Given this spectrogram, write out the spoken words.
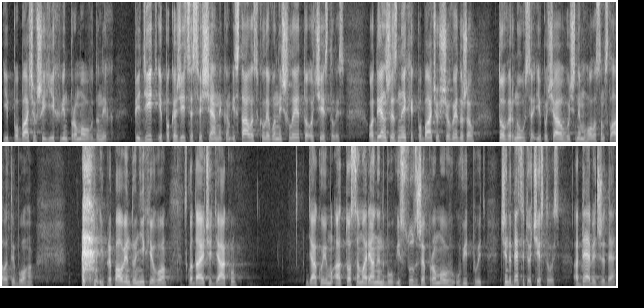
І, побачивши їх, він промовив до них: Підіть і покажіться священникам. І сталося, коли вони йшли, то очистились. Один же з них, як побачив, що видужав, то вернувся і почав гучним голосом славити Бога. І припав він до ніг його, складаючи дяку. Дякую йому. А то самарянин був. Ісус же промовив у відповідь: чи не десять очистилось, а дев'ять же де?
